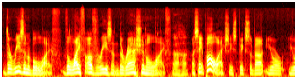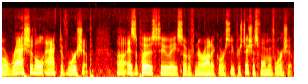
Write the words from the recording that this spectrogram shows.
the reasonable life, the life of reason, the rational life. Uh-huh. Uh, St. Paul actually speaks about your, your rational act of worship uh, as opposed to a sort of neurotic or superstitious form of worship.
